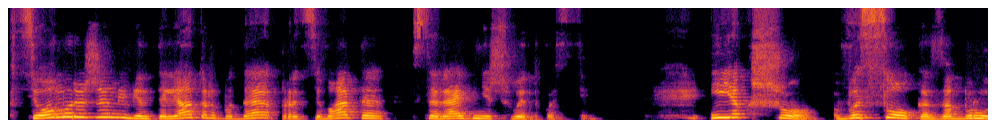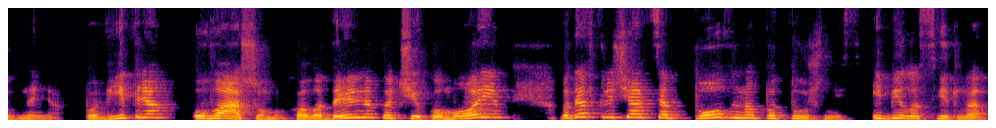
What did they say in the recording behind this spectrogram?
В цьому режимі вентилятор буде працювати в середній швидкості. І якщо високе забруднення повітря у вашому холодильнику чи коморі, буде включатися повна потужність, і білосвітло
